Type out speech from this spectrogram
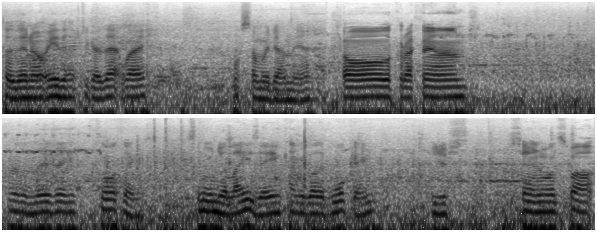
So then I'll either have to go that way or somewhere down there. Oh, look what I found. One of the moving floor things. So when you're lazy and can't be bothered walking, you just stand in one spot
